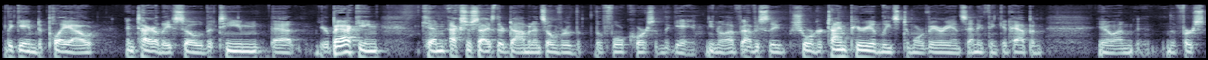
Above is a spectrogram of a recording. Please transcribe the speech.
the game to play out entirely so the team that you're backing can exercise their dominance over the, the full course of the game. You know, obviously shorter time period leads to more variance. Anything could happen you know, on the first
